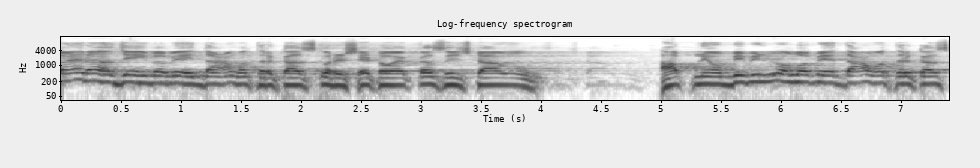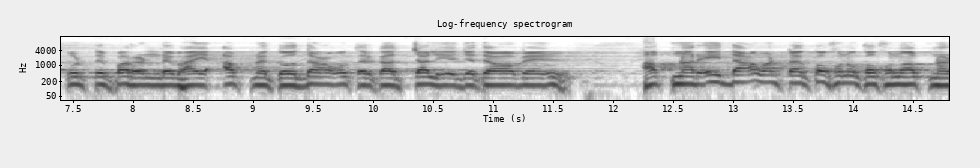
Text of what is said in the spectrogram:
ভাইরা যেইভাবে দাওয়াতের কাজ করে, সেটাও একটা সিস্টেম। আপনিও বিভিন্নভাবে দাওয়াতের কাজ করতে পারেন রে ভাই, আপনাকেও দাওয়াতের কাজ চালিয়ে যেতে হবে। আপনার এই দাওয়াতটা কখনো কখনো আপনার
